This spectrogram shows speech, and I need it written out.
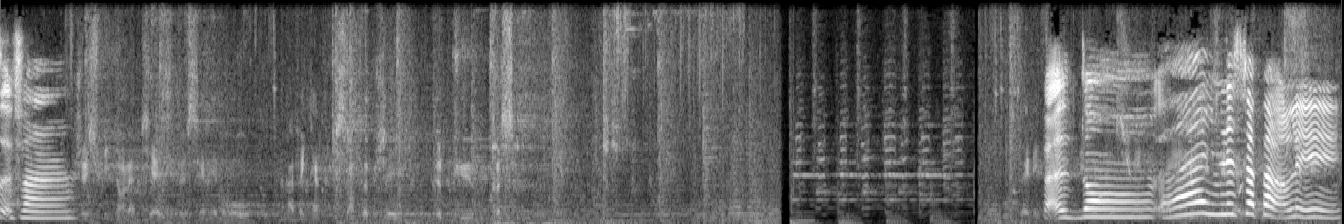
Enfin... je suis dans la pièce de cérébraux avec un puissant objet, le cube cosmique. Bah, dans... Ah, il me laisse pas parler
